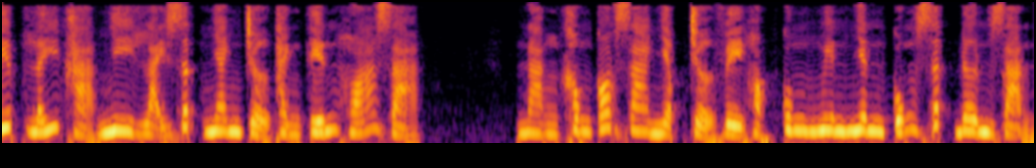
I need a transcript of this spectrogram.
Tiếp lấy Khả Nhi lại rất nhanh trở thành tiến hóa giả. Nàng không có gia nhập trở về học cung nguyên nhân cũng rất đơn giản.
